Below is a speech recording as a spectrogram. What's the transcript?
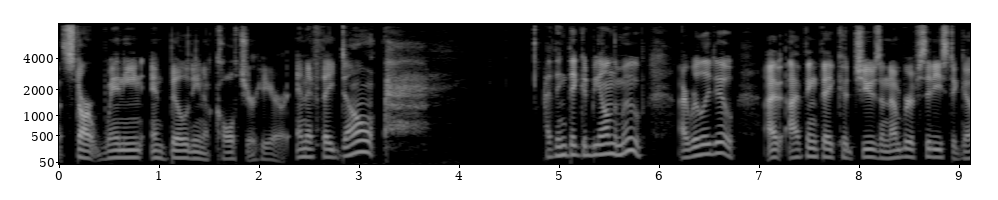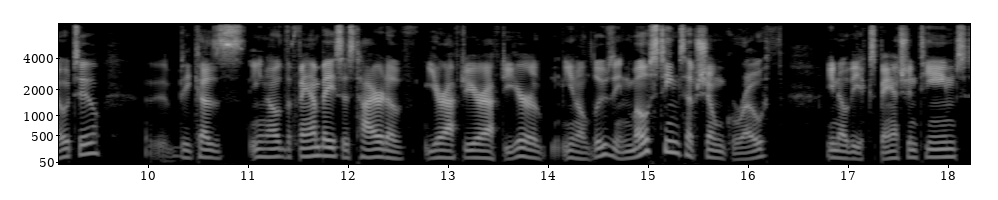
uh, start winning and building a culture here. And if they don't I think they could be on the move. I really do. I, I think they could choose a number of cities to go to uh, because, you know, the fan base is tired of year after year after year, you know, losing. Most teams have shown growth, you know, the expansion teams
